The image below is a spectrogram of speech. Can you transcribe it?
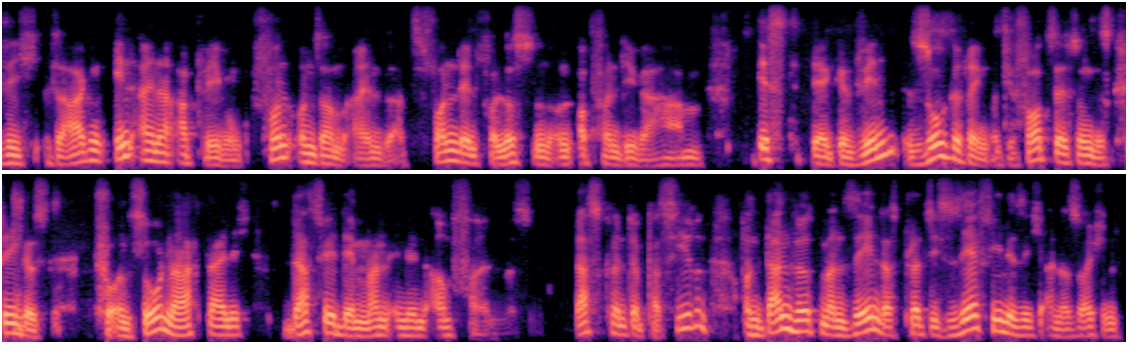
sich sagen, in einer Abwägung von unserem Einsatz, von den Verlusten und Opfern, die wir haben, ist der Gewinn so gering und die Fortsetzung des Krieges für uns so nachteilig, dass wir dem Mann in den Arm fallen müssen. Das könnte passieren. Und dann wird man sehen, dass plötzlich sehr viele sich einer solchen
